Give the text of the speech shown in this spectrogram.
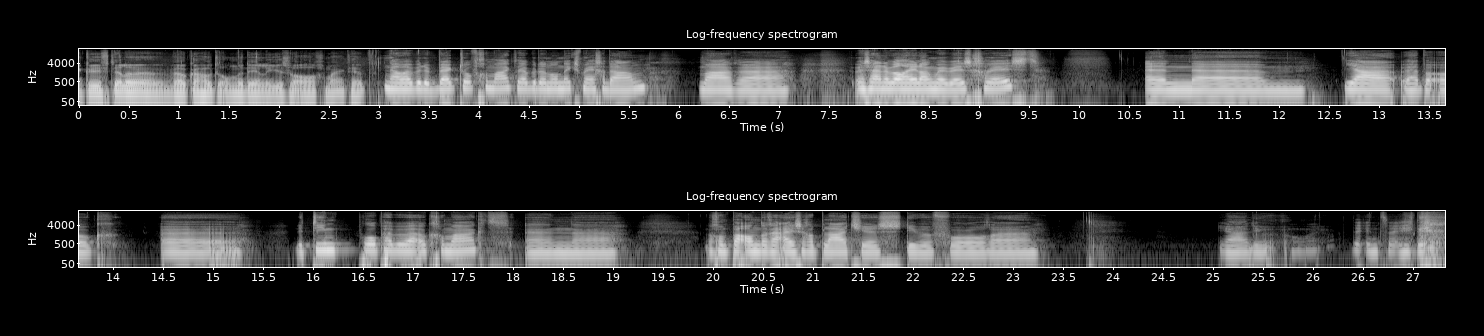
En kun je vertellen welke houten onderdelen je zo al gemaakt hebt? Nou, we hebben de backdrop gemaakt. We hebben er nog niks mee gedaan. Maar uh, we zijn er wel heel lang mee bezig geweest. En uh, ja, we hebben ook uh, de teamprop hebben wij ook gemaakt. En uh, nog een paar andere ijzeren plaatjes die we voor... ja, die we, de intake. De,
